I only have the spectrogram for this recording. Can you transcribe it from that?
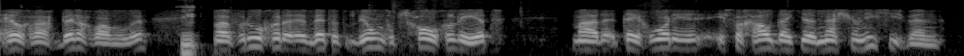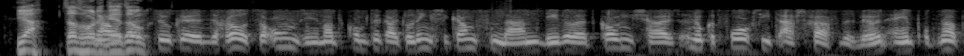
heel graag bergwandelen. Hm. Maar vroeger uh, werd het bij ons op school geleerd. Maar tegenwoordig is toch gauw dat je nationalistisch bent. Ja, dat hoorde nou, ik net ook. Dat is natuurlijk de grootste onzin, want het komt natuurlijk uit de linkse kant vandaan. Die willen het Koningshuis en ook het volkslied afschaffen. Dus bij hun één pot nat.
